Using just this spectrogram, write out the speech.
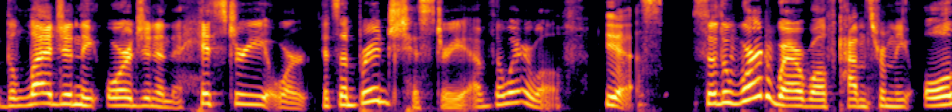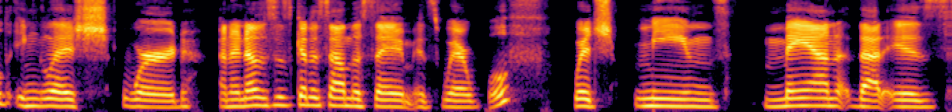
the legend, the origin, and the history, or it's a bridged history of the werewolf. Yes. So, the word werewolf comes from the Old English word, and I know this is going to sound the same, it's werewolf, which means man that is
